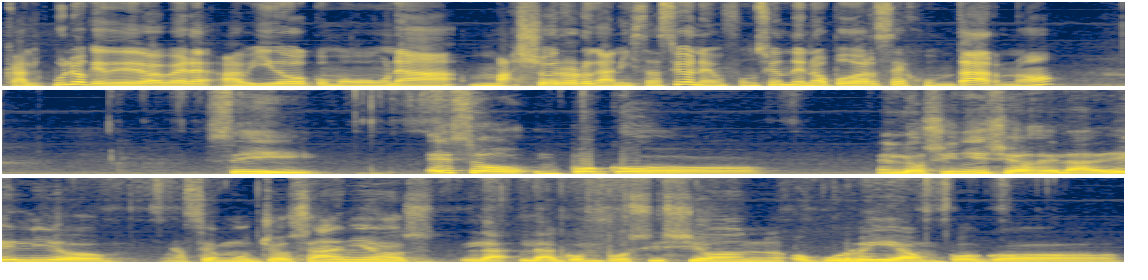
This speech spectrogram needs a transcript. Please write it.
Calculo que debe haber habido como una mayor organización en función de no poderse juntar, ¿no? Sí, eso un poco en los inicios de la Delio, hace muchos años, la, composición ocurría un poco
